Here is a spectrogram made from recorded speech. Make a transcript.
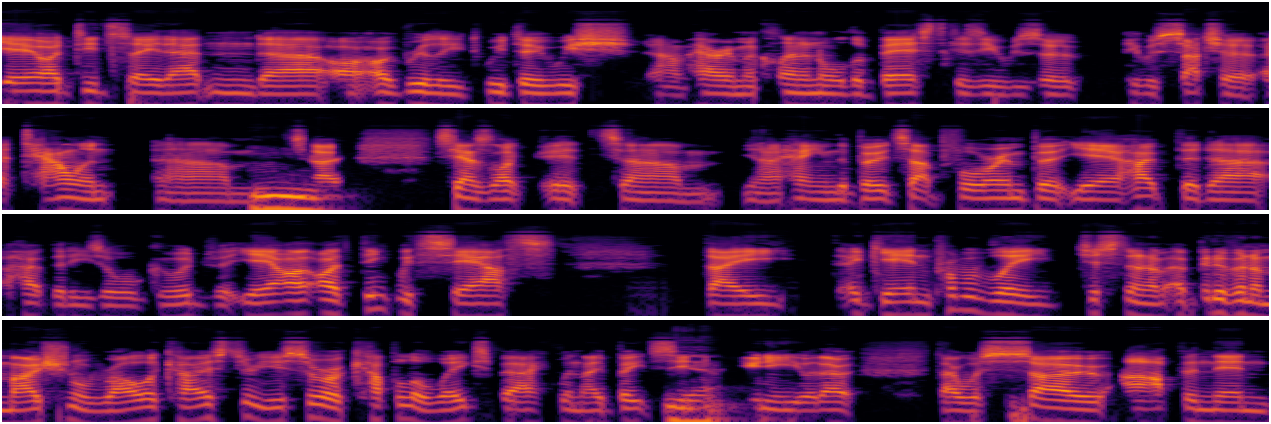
Yeah, I did see that, and uh, I, I, really we do wish um, Harry McLennan all the best because he was a he was such a, a talent. Um, mm. So sounds like it's um, you know hanging the boots up for him. But yeah, hope that uh, hope that he's all good. But yeah, I, I think with Souths, they again probably just an, a bit of an emotional roller coaster. You saw a couple of weeks back when they beat Sydney yeah. Uni, they, they were so up, and then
